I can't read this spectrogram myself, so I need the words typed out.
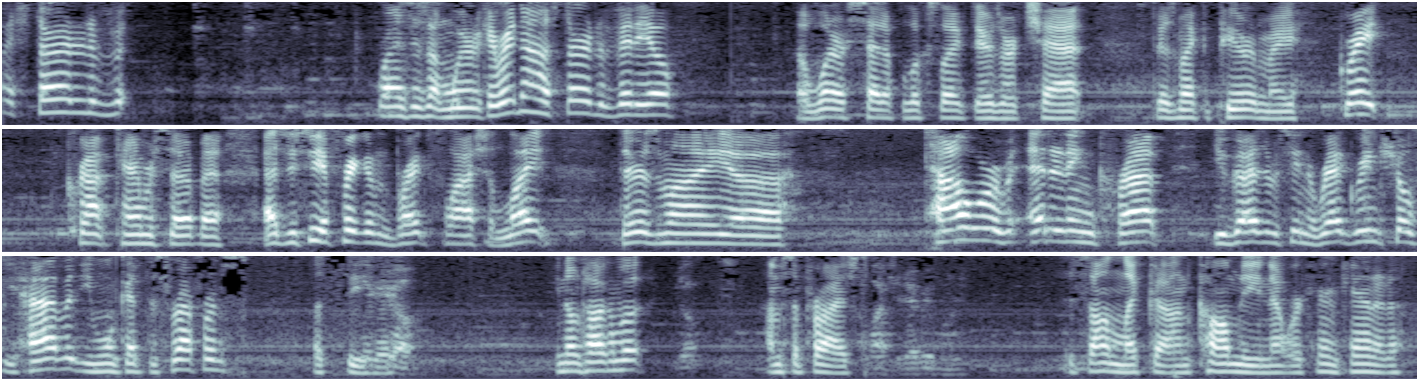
I started a. Ryan said something weird. Okay, right now I started a video of what our setup looks like. There's our chat. There's my computer and my great crap camera setup. As you see, a freaking bright flash of light. There's my uh, tower of editing crap. You guys ever seen the Red Green Show? If you haven't, you won't get this reference. Let's see Good here. show. You know what I'm talking about? Yep. I'm surprised. Watch it every morning. It's on like uh, on Comedy Network here in Canada.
